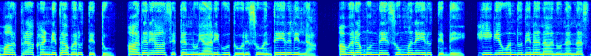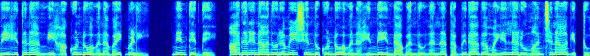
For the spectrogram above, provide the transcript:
ಮಾತ್ರ ಖಂಡಿತ ಬರುತ್ತಿತ್ತು. ಆದರೆ ಆ ಸಿಟ್ಟನ್ನು ಯಾರಿಗೂ ತೋರಿಸುವಂತೆ ಇರಲಿಲ್ಲ. ಅವರ ಮುಂದೆ ಸುಮ್ಮನೆ ಇರುತ್ತಿದ್ದೆ. ಹೀಗೆ ಒಂದು ದಿನ ನಾನು ನನ್ನ ಸ್ನೇಹಿತನ ಅಂಗಿ ಹಾಕೊಂಡು ಅವನ ಬೈಕ್ ಬಳಿ ನಿಂತಿದ್ದೆ. ಆದರೆ ನಾನು ರಮೇಶ್ ಎಂದುಕೊಂಡು ಅವನ ಹಿಂದೆಯಿಂದ ಬಂದು ನನ್ನ ತಬ್ಬಿದಾಗ ಮೈಯೆಲ್ಲ ರೋಮಾಂಚನ ಆಗಿತ್ತು.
